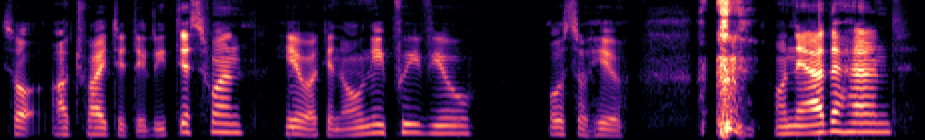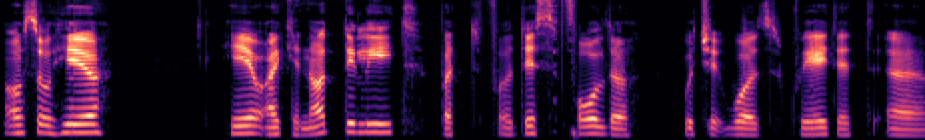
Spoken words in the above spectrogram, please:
So I'll try to delete this one. Here I can only preview. Also here. On the other hand, also here, here I cannot delete, but for this folder, which it was created uh,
